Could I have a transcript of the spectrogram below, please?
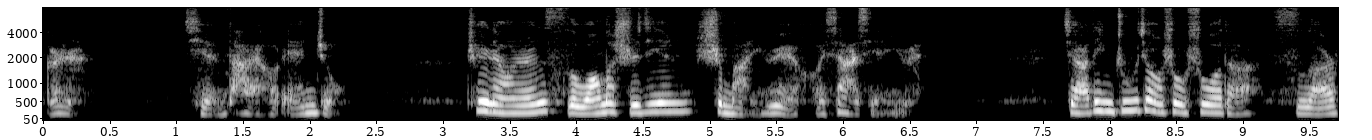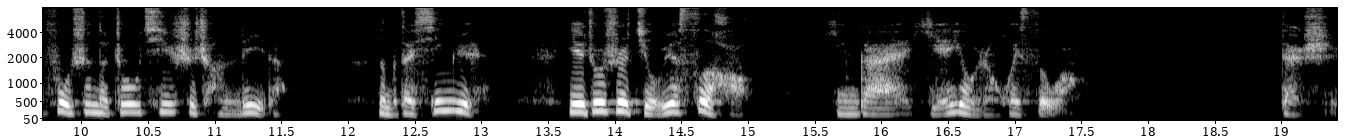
个人，钱太和 Angel。这两人死亡的时间是满月和下弦月。假定朱教授说的死而复生的周期是成立的，那么在新月，也就是九月四号，应该也有人会死亡。但是，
